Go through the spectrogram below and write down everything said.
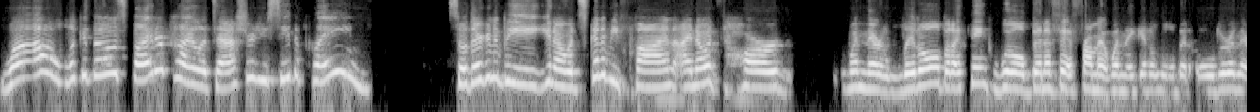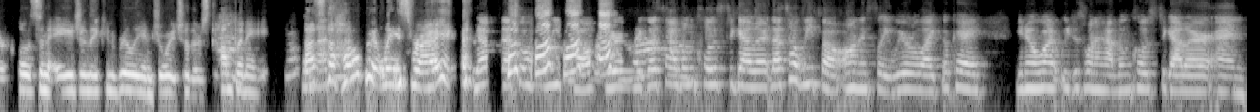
wow, look at those fighter pilots, Asher. Do you see the plane? So they're going to be, you know, it's going to be fun. I know it's hard when they're little, but I think we'll benefit from it when they get a little bit older and they're close in age and they can really enjoy each other's company. Well, That's the hope, at least, right? Yep, that's what we felt. We were like, let's have them close together. That's how we felt, honestly. We were like, okay, you know what? We just want to have them close together and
